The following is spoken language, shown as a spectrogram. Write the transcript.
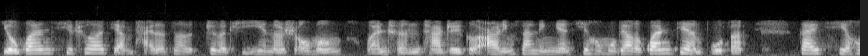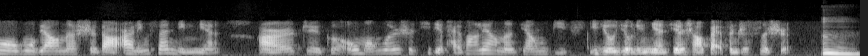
有关汽车减排的这这个提议呢，是欧盟完成它这个二零三零年气候目标的关键部分。该气候目标呢是到二零三零年，而这个欧盟温室气体排放量呢将比一九九零年减少百分之四十。嗯，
